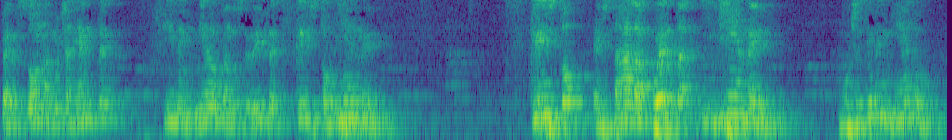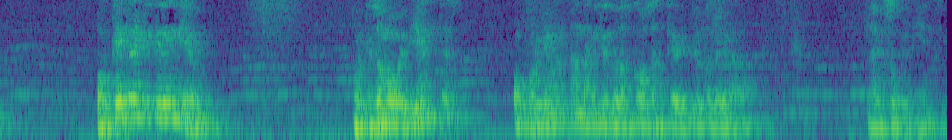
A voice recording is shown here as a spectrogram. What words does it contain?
personas, mucha gente tienen miedo cuando se dice, Cristo viene. Cristo está a la puerta y viene. Muchos tienen miedo. ¿Por qué creen que tienen miedo? ¿Porque son obedientes o porque andan haciendo las cosas que a Dios no le agrada? La desobediencia.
